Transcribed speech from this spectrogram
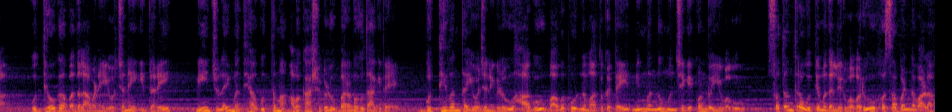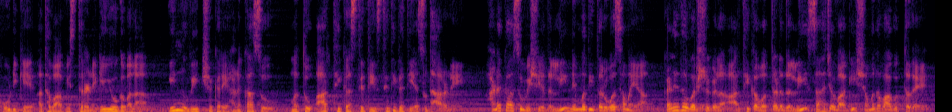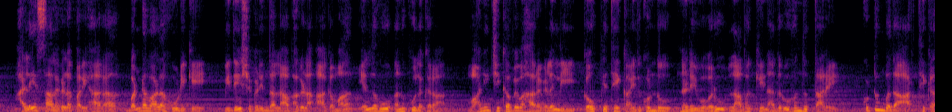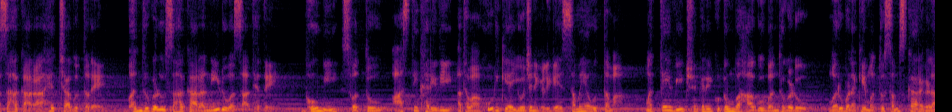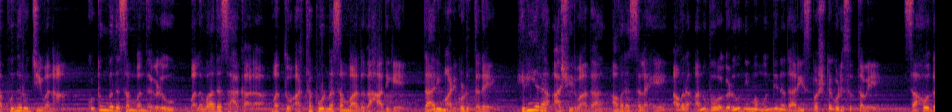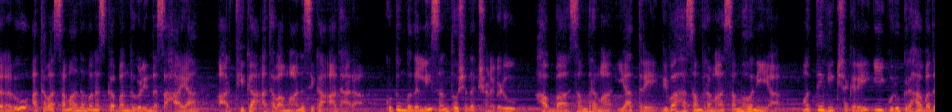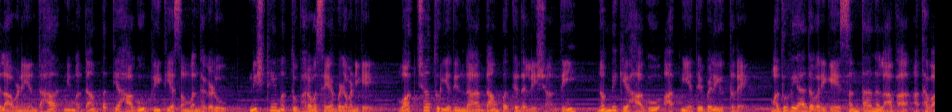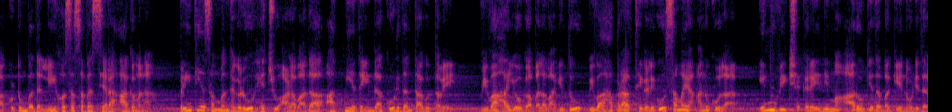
ಉದ್ಯೋಗ ಬದಲಾವಣೆ ಯೋಚನೆ ಇದ್ದರೆ ಮೇ, ಜುಲೈ ಮಧ್ಯ ಉತ್ತಮ ಅವಕಾಶಗಳು ಬರಬಹುದಾಗಿದೆ. ಬುದ್ಧಿವಂತ ಯೋಜನೆಗಳು ಹಾಗೂ ಭಾವಪೂರ್ಣ ಮಾತುಕತೆ ನಿಮ್ಮನ್ನು ಮುಂಚೆಗೆ ಕೊಂಡೊಯ್ಯುವವು. ಸ್ವತಂತ್ರ ಉದ್ಯಮದಲ್ಲಿರುವವರು ಹೊಸ ಬಂಡವಾಳ ಹೂಡಿಕೆ ಅಥವಾ ವಿಸ್ತರಣೆಗೆ ಯೋಗಬಲ. ಇನ್ನು ವೀಕ್ಷಕರೇ ಹಣಕಾಸು ಮತ್ತು ಆರ್ಥಿಕ ಸ್ಥಿತಿ ಸ್ಥಿತಿಗತಿಯ ಸುಧಾರಣೆ. ಹಣಕಾಸು ವಿಷಯದಲ್ಲಿ ನೆಮ್ಮದಿ ತರುವ ಸಮಯ. ಕಳೆದ ವರ್ಷಗಳ ಆರ್ಥಿಕ ಒತ್ತಡದಲ್ಲಿ ಸಹಜವಾಗಿ ಶಮನವಾಗುತ್ತದೆ. ಹಳೆ ಸಾಲಗಳ ಪರಿಹಾರ, ಬಂಡವಾಳ ಹೂಡಿಕೆ, ವಿದೇಶಗಳಿಂದ ಲಾಭಗಳ ಆಗಮ ಎಲ್ಲವೂ ಅನುಕೂಲಕರ. ವಾಣಿಜ್ಯಿಕ ವ್ಯವಹಾರಗಳಲ್ಲಿ ಗೌಪ್ಯತೆ ಕಾಯ್ದುಕೊಂಡು ನಡೆಯುವವರು ಲಾಭಕ್ಕೇನಾದರೂ ಹೊಂದುತ್ತಾರೆ. ಕುಟುಂಬದ ಆರ್ಥಿಕ ಸಹಕಾರ ಹೆಚ್ಚಾಗುತ್ತದೆ. ಬಂಧುಗಳು ಸಹಕಾರ ನೀಡುವ ಸಾಧ್ಯತೆ. ಭೂಮಿ, ಸ್ವತ್ತು, ಆಸ್ತಿ ಖರೀದಿ ಅಥವಾ ಹೂಡಿಕೆಯ ಯೋಜನೆಗಳಿಗೆ ಸಮಯ ಉತ್ತಮ. ಮತ್ತೆ ವೀಕ್ಷಕರೇ, ಕುಟುಂಬ ಹಾಗೂ ಬಂಧುಗಳು, ಮರುಬಳಕೆ ಮತ್ತು ಸಂಸ್ಕಾರಗಳ ಪುನರುಜ್ಜೀವನ. ಕುಟುಂಬದ ಸಂಬಂಧಗಳು ಬಲವಾದ ಸಹಕಾರ ಮತ್ತು ಅರ್ಥಪೂರ್ಣ ಸಂವಾದದ ಹಾದಿಗೆ ದಾರಿ ಮಾಡಿಕೊಡುತ್ತದೆ. ಹಿರಿಯರ ಆಶೀರ್ವಾದ, ಅವರ ಸಲಹೆ, ಅವರ ಅನುಭವಗಳು ನಿಮ್ಮ ಮುಂದಿನ ದಾರಿ ಸ್ಪಷ್ಟಗೊಳಿಸುತ್ತವೆ. ಸಹೋದರರು ಅಥವಾ ಸಮಾನ ಮನಸ್ಕ ಬಂಧುಗಳಿಂದ ಸಹಾಯ, ಆರ್ಥಿಕ ಅಥವಾ ಮಾನಸಿಕ ಆಧಾರ. ಕುಟುಂಬದಲ್ಲಿ ಸಂತೋಷದ ಕ್ಷಣಗಳು. ಹಬ್ಬ, ಸಂಭ್ರಮ, ಯಾತ್ರೆ, ವಿವಾಹ ಸಂಭ್ರಮ ಸಂಭವನೀಯ. ಮತ್ತೆ ವೀಕ್ಷಕರೇ, ಈ ಗುರುಗ್ರಹ ಬದಲಾವಣೆಯಂತಹ ನಿಮ್ಮ ದಾಂಪತ್ಯ ಹಾಗೂ ಪ್ರೀತಿಯ ಸಂಬಂಧಗಳು. ನಿಷ್ಠೆ ಮತ್ತು ಭರವಸೆಯ ಬೆಳವಣಿಗೆ. ವಾಕ್ಚಾತುರ್ಯದಿಂದ ದಾಂಪತ್ಯದಲ್ಲಿ ಶಾಂತಿ, ನಂಬಿಕೆ ಹಾಗೂ ಆತ್ಮೀಯತೆ ಬೆಳೆಯುತ್ತದೆ. ಮದುವೆಯಾದವರಿಗೆ ಸಂತಾನ ಲಾಭ ಅಥವಾ ಕುಟುಂಬದಲ್ಲಿ ಹೊಸ ಸದಸ್ಯರ ಆಗಮನ. ಪ್ರೀತಿಯ ಸಂಬಂಧಗಳು ಹೆಚ್ಚು ಆಳವಾದ ಆತ್ಮೀಯತೆಯಿಂದ ಕೂಡಿದಂತಾಗುತ್ತವೆ. ವಿವಾಹ ಯೋಗ ಬಲವಾಗಿದ್ದು, ವಿವಾಹ ಪ್ರಾರ್ಥಿಗಳಿಗೂ ಸಮಯ ಅನುಕೂಲ. ಇನ್ನು ವೀಕ್ಷಕರೇ, ನಿಮ್ಮ ಆರೋಗ್ಯದ ಬಗ್ಗೆ ನೋಡಿದರ.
